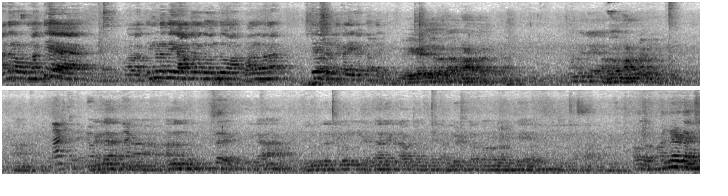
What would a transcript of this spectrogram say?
ಅದರ ಮಧ್ಯೆ ಆ, ತಿಂಗಳಲ್ಲಿ ಯಾವ್ದಾದ್ರು ಒಂದು ಭಾನುವಾರ ಸ್ಟೇಷನ್ ಕರಿಬೇಕಂತ ಇದೆ. ನೀವು ಹೇಳಿದಿರಲ್ಲ ಮಾಡ್ತಾರೆ ಆಮೇಲೆ ಅದನ್ನು ಮಾಡಬೇಕು ಹಾ. ಮಾಡ್ತೇವೆ ಆಮೇಲೆ ನೋಡಿ ಆ, ಅನಂತ್ ಸರಿ ಈಗ ದುರ್ಗದಲ್ಲಿ ಒಂದು ಎಲ್ಲಾರಿ ಗ್ರಾಮ ಪಂಚಾಯತ್ ಹನ್ನೆರಡು ಲಕ್ಷ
